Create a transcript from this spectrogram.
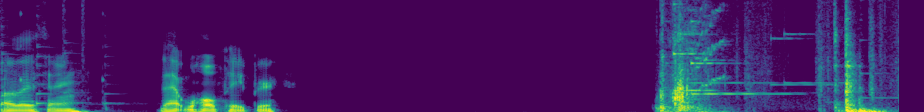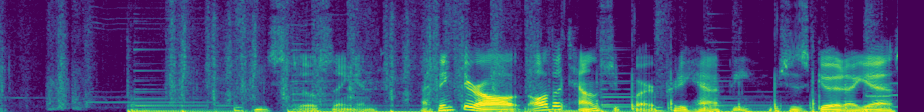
other thing. That wallpaper. He's still singing. I think they're all, all the townspeople are pretty happy, which is good, I guess.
